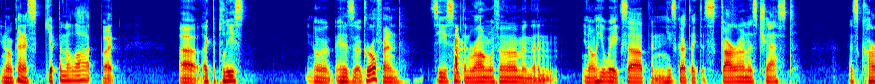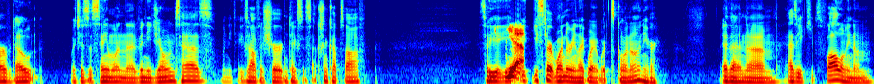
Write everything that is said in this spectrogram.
you know, kind of skipping a lot, but uh like the police you know, his uh, girlfriend sees something wrong with him and then you know, he wakes up and he's got like this scar on his chest that's carved out, which is the same one that Vinnie Jones has when he takes off his shirt and takes the suction cups off. So you you- Yeah. you, start wondering like, wait, what's going on here? And then um, as he keeps following him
